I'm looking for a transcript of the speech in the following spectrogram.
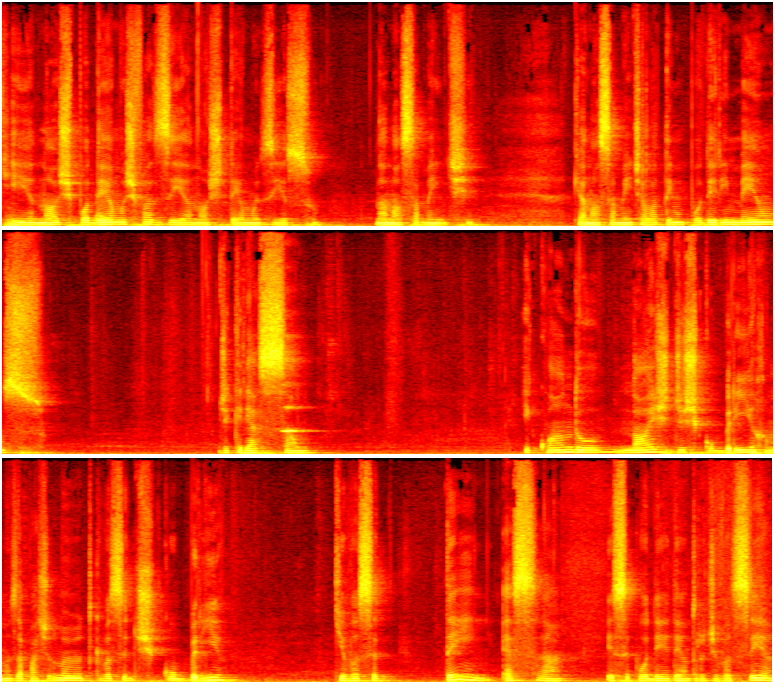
que nós podemos fazer, nós temos isso na nossa mente, que a nossa mente ela tem um poder imenso de criação. E quando nós descobrirmos, a partir do momento que você descobrir que você tem essa esse poder dentro de você,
